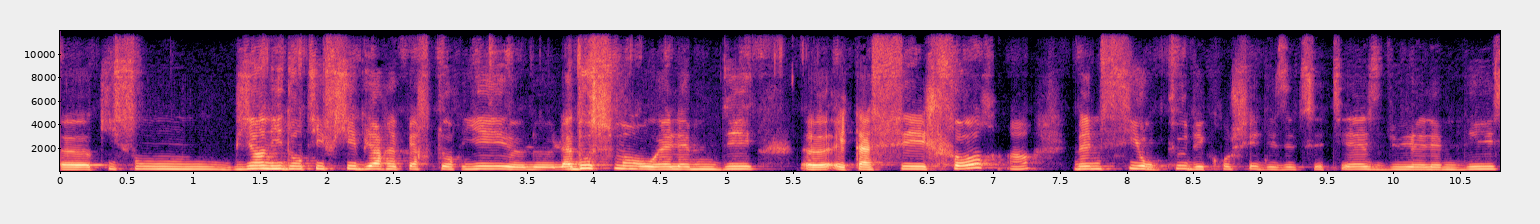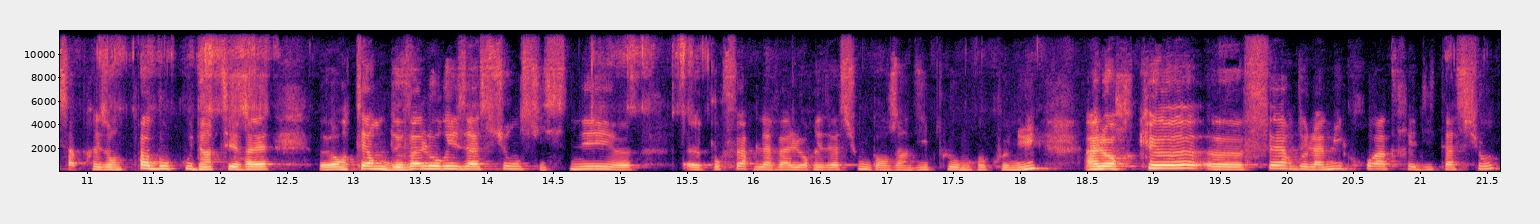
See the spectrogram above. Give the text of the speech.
euh, qui sont bien identifiées, bien répertoriées. L'adossement au LMD est assez fort, hein. même si on peut décrocher des ECTS du LMD, ça présente pas beaucoup d'intérêt en termes de valorisation, si ce n'est euh, pour faire de la valorisation dans un diplôme reconnu, alors que euh, faire de la micro-accréditation,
